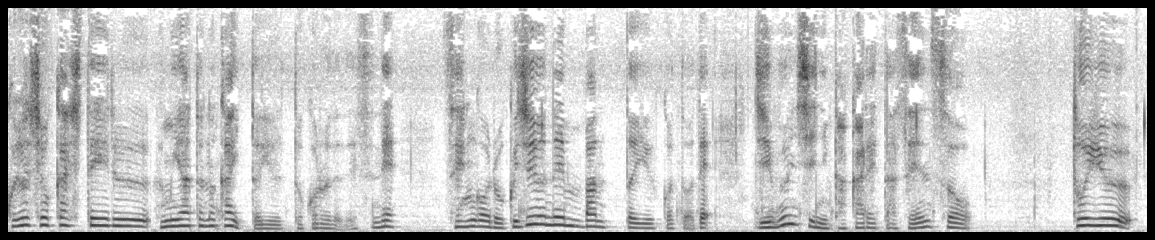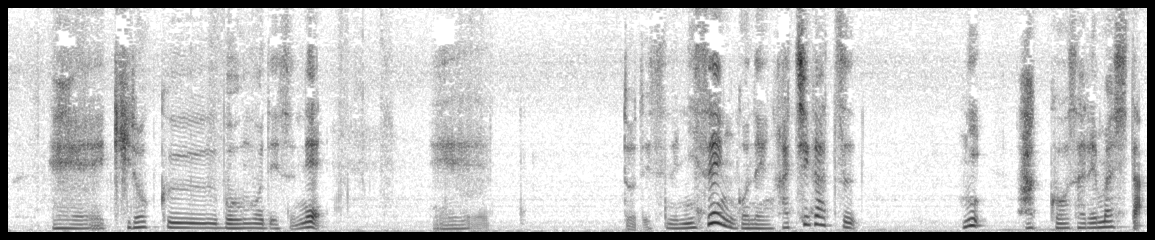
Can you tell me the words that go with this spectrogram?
これを紹介している「踏み跡の会」というところでですね戦後60年版ということで自分史に書かれた戦争という、えー、記録本をですね、えーとですね2005年8月に発行されました、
